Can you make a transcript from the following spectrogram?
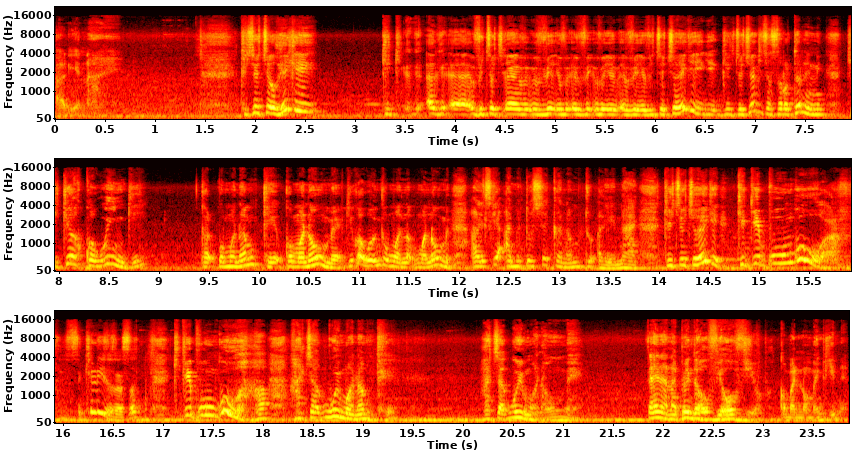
aliye naye. Kichocheo hiki vichocheo hiki kichocheo hiki cha serotonin kikiwa kwa wingi kwa mwanamke kwa mwanaume kikwa kwa wingi mwanaume alisikia ametoseka na mtu aliyenaye kichocho hiki kikipungua, sikiliza sasa, kikipungua hachagui mwanamke, hachagui mwanaume, yaani anapenda ovyo ovyo, kwa maneno mengine.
